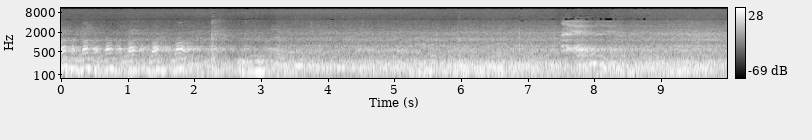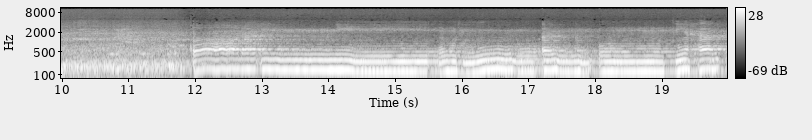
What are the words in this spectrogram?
الله الله الله الله الله الله. قال إني أريد أن أنكحك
